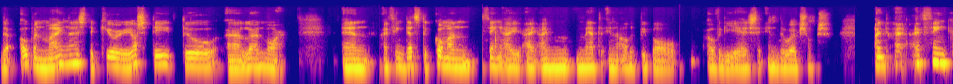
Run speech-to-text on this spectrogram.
the open mindedness, the curiosity to uh, learn more. And I think that's the common thing I, I, I, met in all the people over the years in the workshops. I, I think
